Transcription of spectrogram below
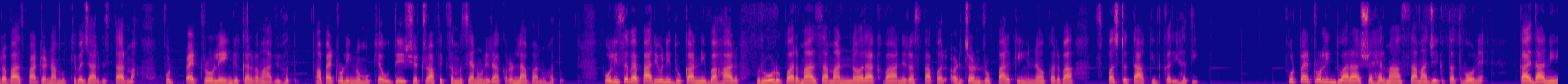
પ્રભાસ પાટણના મુખ્ય બજાર વિસ્તારમાં ફૂટ પેટ્રોલિંગ કરવામાં આવ્યું હતું. આ પેટ્રોલિંગનો મુખ્ય ઉદ્દેશ્ય ટ્રાફિક સમસ્યાનું નિરાકરણ લાવવાનું હતું. પોલીસે વેપારીઓની દુકાનની બહાર રોડ ઉપર માલસામાન ન રાખવા અને રસ્તા પર અડચણરૂપ પાર્કિંગ ન કરવા સ્પષ્ટ તાકીદ કરી હતી. ફૂટ પેટ્રોલિંગ દ્વારા શહેરમાં સામાજિક તત્વોને કાયદાની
